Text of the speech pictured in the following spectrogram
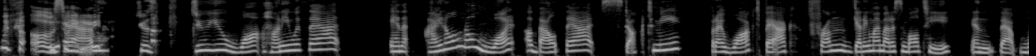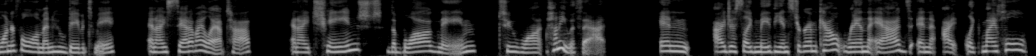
oh, yeah. sweetie. She was, Do you want honey with that? And I don't know what about that stuck to me, but I walked back from getting my medicine ball tea and that wonderful woman who gave it to me. And I sat at my laptop and I changed the blog name to want honey with that. And I just like made the Instagram account, ran the ads, and I like my whole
